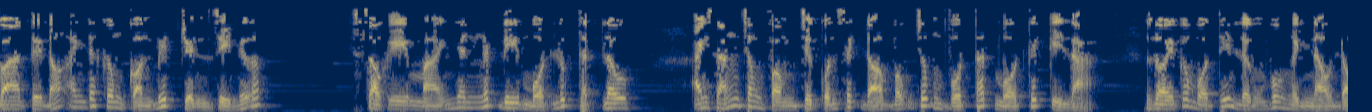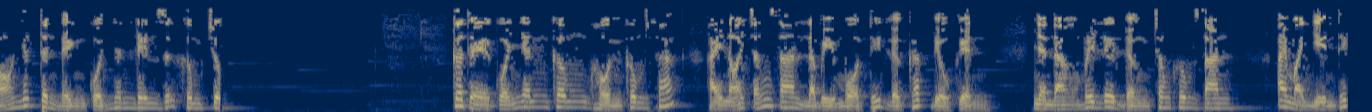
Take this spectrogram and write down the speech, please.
và từ đó anh đã không còn biết chuyện gì nữa. Sau khi mà nhân ngất đi một lúc thật lâu, ánh sáng trong phòng chứa cuốn sách đó bỗng chốc vụt tắt một cách kỳ lạ, rồi có một thế lực vô hình nào đó nhấc thân hình của nhân lên giữa không trung. Cơ thể của nhân không hồn không xác, hay nói trắng ra là bị một thế lực khác điều khiển, nhận đang bay lơ lửng trong không gian, Ai mà nhìn thấy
